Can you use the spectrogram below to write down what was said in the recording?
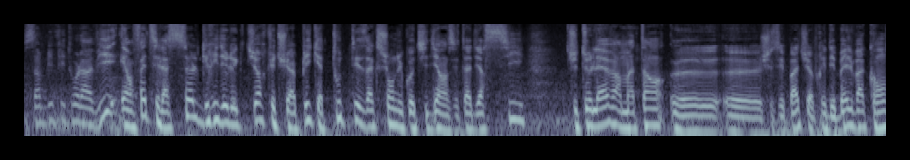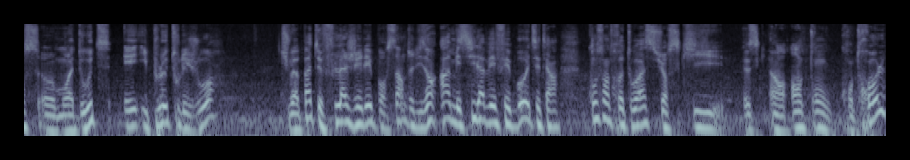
simplifie-toi la vie et en fait c'est la seule grille de lecture que tu appliques à toutes tes actions du quotidien. C'est-à-dire si tu te lèves un matin, euh, euh, je sais pas, tu as pris des belles vacances au mois d'août et il pleut tous les jours. Tu vas pas te flageller pour ça en te disant ah mais s'il avait fait beau etc. Concentre-toi sur ce qui en, en ton contrôle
